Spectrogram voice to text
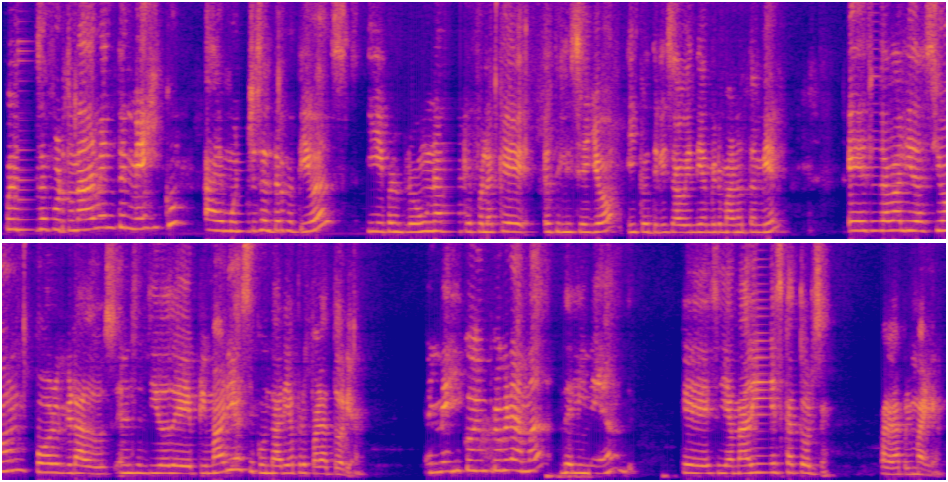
Pues afortunadamente en México hay muchas alternativas y por ejemplo una que fue la que utilicé yo y que utiliza hoy en día mi hermano también es la validación por grados en el sentido de primaria, secundaria, preparatoria. En México hay un programa de línea que se llama 1014 para la primaria,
